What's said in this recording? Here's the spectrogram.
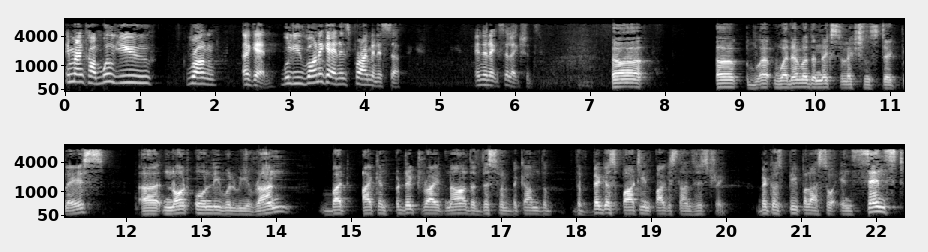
Imran Khan, will you run again? Will you run again as Prime Minister in the next elections? Uh, uh whenever the next elections take place, not only will we run, but I can predict right now that this will become the, the biggest party in Pakistan's history because people are so incensed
